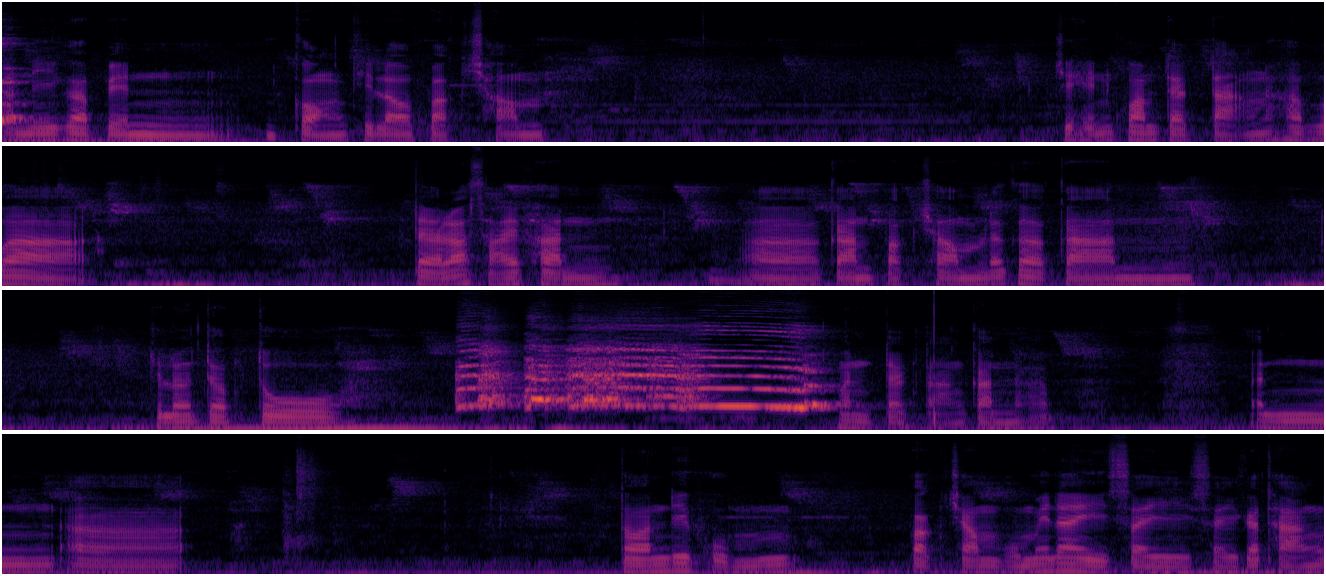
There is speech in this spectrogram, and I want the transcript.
อันนี้ก็เป็นกล่องที่เราปักชำจะเห็นความแตกต่างนะครับว่า แต่ละสายพันธุ์การปักชำแล้วก็การ เจริญเติบโต มันแตกต่างกันนะครับ อันอตอนที่ผมปักชำผมไม่ได้ใส่ใส่กระถางเ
